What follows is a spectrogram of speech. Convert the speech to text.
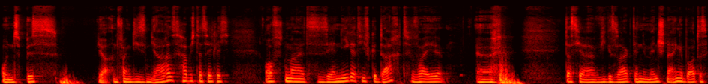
Und bis ja, Anfang dieses Jahres habe ich tatsächlich oftmals sehr negativ gedacht, weil äh, das ja, wie gesagt, in den Menschen eingebaut ist.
